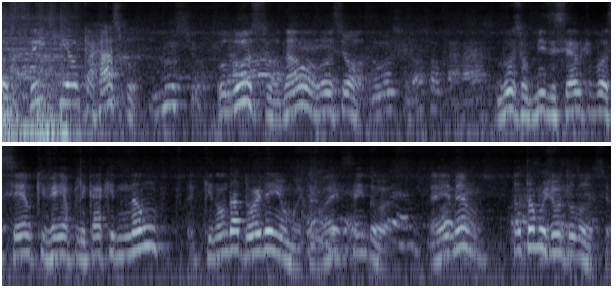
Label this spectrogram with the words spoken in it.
Você que é o Carrasco? Lúcio. O Lúcio, não, Lúcio. Lúcio, não sou o Carrasco. Lúcio, me disseram que você é o que vem aplicar que não, que não dá dor nenhuma, que vai sem dor. É mesmo? Então tamo junto, Lúcio.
